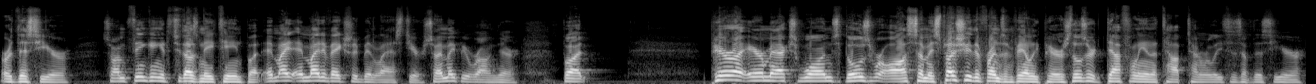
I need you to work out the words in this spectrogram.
or this year. So I'm thinking it's 2018, but it might it might have actually been last year. So I might be wrong there. But Parra Air Max ones, those were awesome, especially the friends and family pairs. Those are definitely in the top 10 releases of this year.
